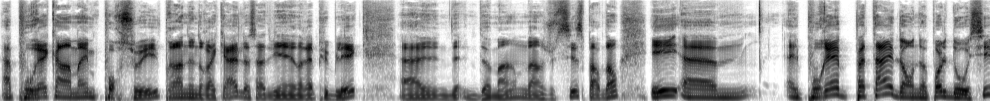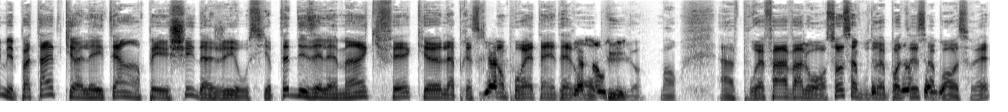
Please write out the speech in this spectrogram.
elle pourrait quand même poursuivre, prendre une requête, là, ça deviendrait public, une, demande en justice, pardon. Et elle pourrait peut-être, on n'a pas le dossier, mais peut-être qu'elle a été empêchée d'agir aussi. Il y a peut-être des éléments qui fait que la prescription pourrait être interrompue. Là. Bon, elle pourrait faire valoir ça. Ça ne voudrait pas dire que ça passerait,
